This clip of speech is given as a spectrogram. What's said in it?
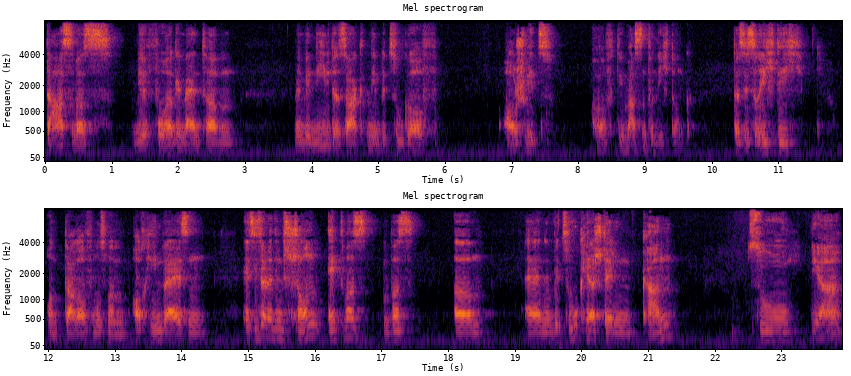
das, was wir vorher gemeint haben, wenn wir nie wieder sagten in Bezug auf Auschwitz, auf die Massenvernichtung. Das ist richtig, und darauf muss man auch hinweisen. Es ist allerdings schon etwas, was ähm, einen Bezug herstellen kann zu, ja,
